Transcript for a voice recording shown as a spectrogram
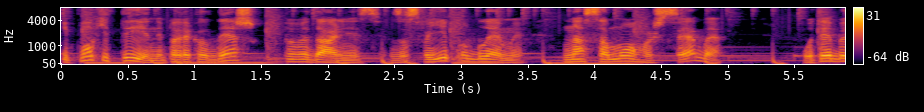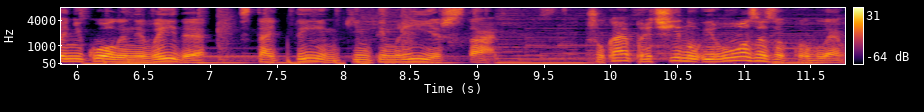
І поки ти не перекладеш відповідальність за свої проблеми на самого ж себе, у тебе ніколи не вийде стати тим, ким ти мрієш стати. Шукай причину і розв'язок проблем,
